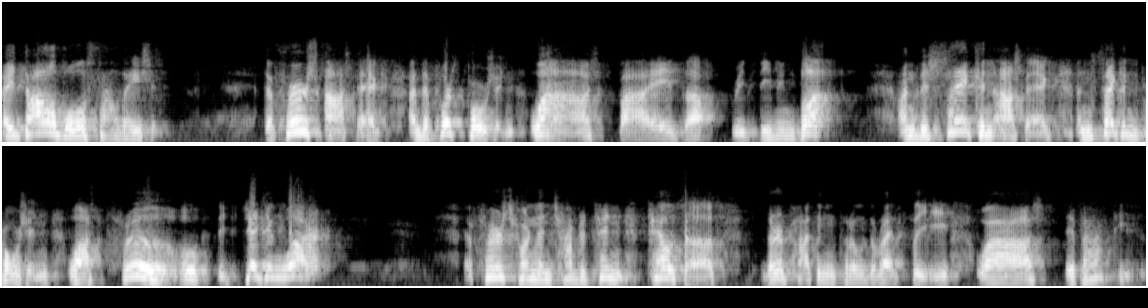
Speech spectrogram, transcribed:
a double salvation. The first aspect and the first portion was by the redeeming blood. And the second aspect and second portion was through the judging water. First Corinthians chapter 10 tells us their passing through the Red Sea was a baptism.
